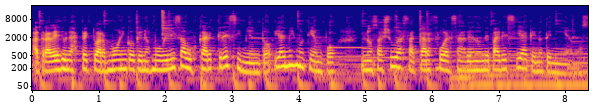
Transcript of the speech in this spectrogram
a través de un aspecto armónico que nos moviliza a buscar crecimiento y al mismo tiempo nos ayuda a sacar fuerzas de donde parecía que no teníamos.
